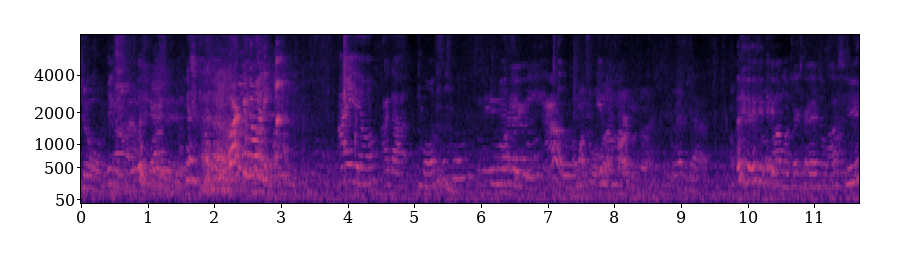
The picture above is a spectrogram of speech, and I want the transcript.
Sure. Working on it. I am. I got multiple. Multiple. I want to In my work mom. Left job. My mama crashed last year.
